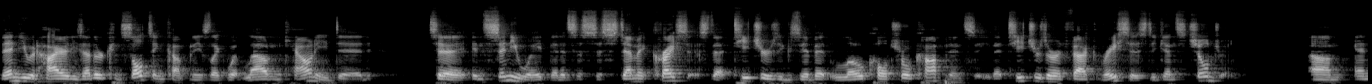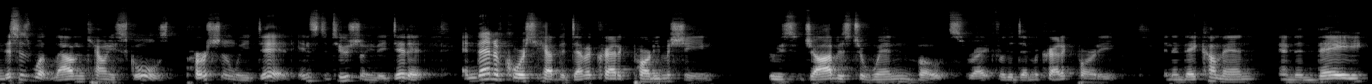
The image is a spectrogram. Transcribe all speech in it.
Then you would hire these other consulting companies, like what Loudoun County did, to insinuate that it's a systemic crisis, that teachers exhibit low cultural competency, that teachers are in fact racist against children. Um, and this is what Loudoun County Schools personally did. Institutionally, they did it. And then, of course, you have the Democratic Party machine, whose job is to win votes, right, for the Democratic Party. And then they come in, and then they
